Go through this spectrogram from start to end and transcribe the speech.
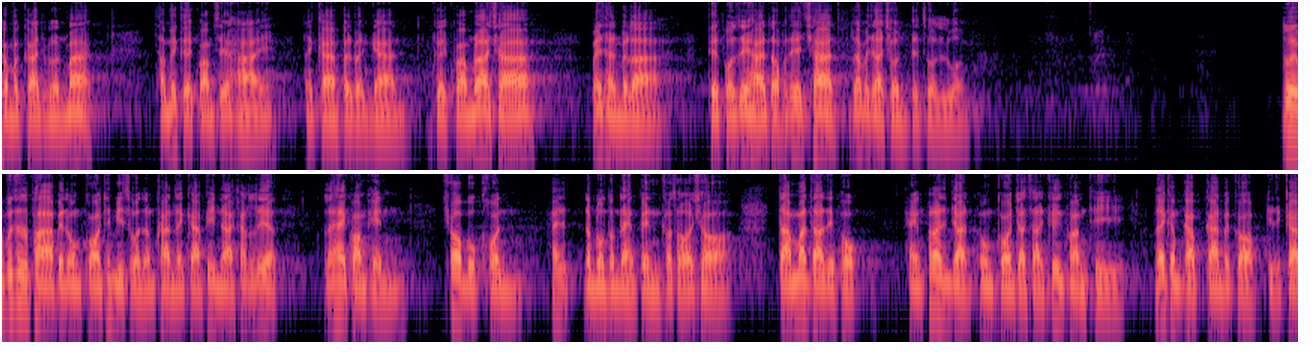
กรรมการจำนวนมากทำให้เกิดความเสียหายในการปฏิบัติงาน เกิดความล่าช้า ไม่ทันเวลา เกิดผลเสียหายต่อประเทศชาติ และประชาชนเป็นส่วนรวม ด้วยวุฒิสภาเป็นองค์กรที่มีส่วนสำคัญในการพิจารณาคัดเลือก และให้ความเห็น ชอบบุคคล ให้ดำรงตำแหน่งเป็นกสช ตามมาตรา 16 แห่งพระราชบัญญัติองค์กรจัดสรรคลื่นความถี่ และกำกับการประกอบกิจการ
